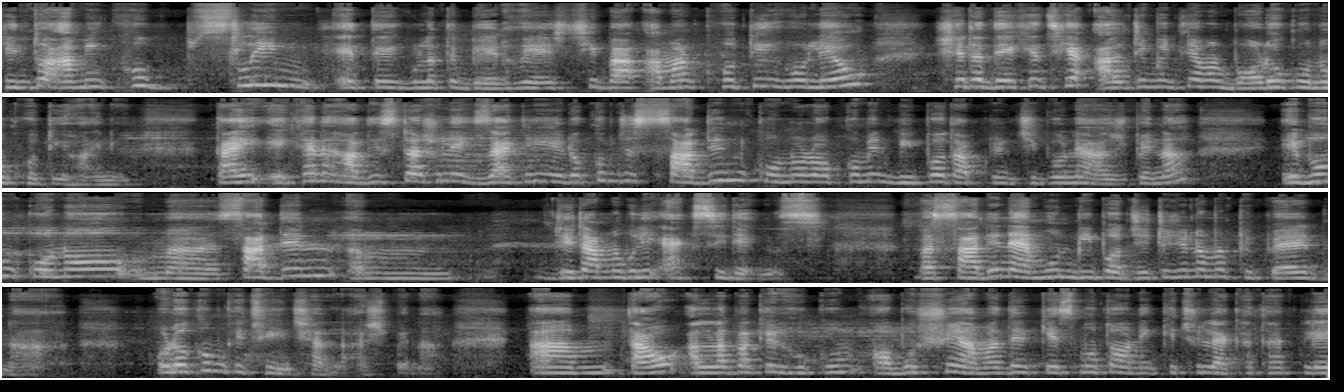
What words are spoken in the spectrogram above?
কিন্তু আমি খুব স্লিম এতে এগুলোতে বের হয়ে এসেছি বা আমার ক্ষতি হলেও সেটা দেখেছি আলটিমেটলি আমার বড় কোনো ক্ষতি হয়নি। তাই এখানে হাদিসটা আসলে এক্স্যাক্টলি এরকম যে সাডেন কোনো রকমের বিপদ আপনার জীবনে আসবে না এবং কোনো সাডেন যেটা আমরা বলি অ্যাক্সিডেন্টস বা সাডেন এমন বিপদ যেটার জন্য আমরা প্রিপেয়ার্ড না। ওরকম কিছু ইনশাল্লাহ আসবে না। তাও আল্লাহ পাকের হুকুম, অবশ্যই আমাদের কেস মতো অনেক কিছু লেখা থাকলে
